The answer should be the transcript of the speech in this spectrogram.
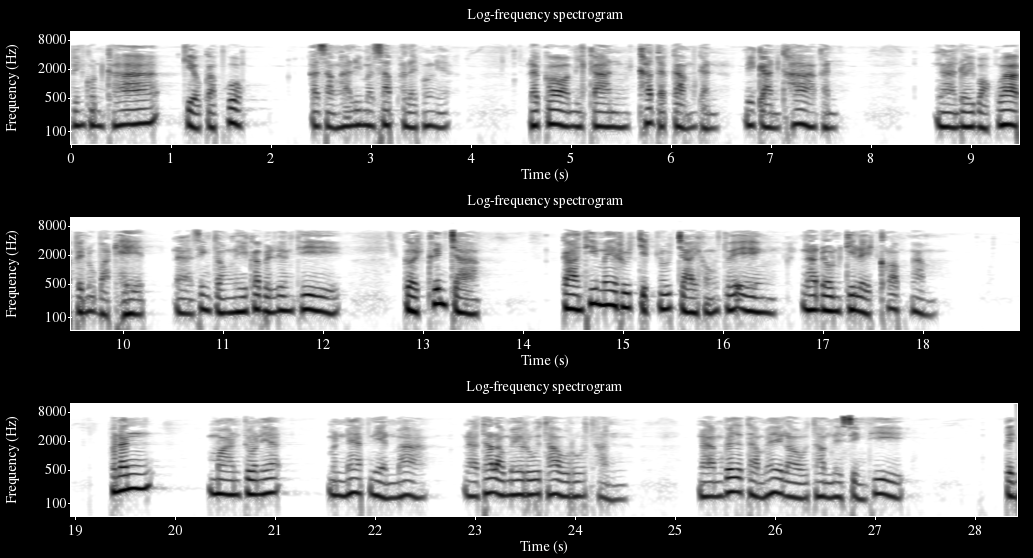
เป็นคนค้าเกี่ยวกับพวกอสังหาริมทรัพย์อะไรพวกนี้แล้วก็มีการฆาตกรรมกัน มีการฆ่ากัน นะโดยบอกว่าเป็นอุบัติเหตุนะซึ่งตรงนี้ก็เป็นเรื่องที่เกิดขึ้นจากการที่ไม่รู้จิตรู้ใจของตัวเองนะโดนกิเลสครอบงำเพราะนั้นมารตัวเนี้ยมันแนบเนียนมากนะถ้าเราไม่รู้เท่ารู้ทันนะมันก็จะทำให้เราทำในสิ่งที่เป็น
